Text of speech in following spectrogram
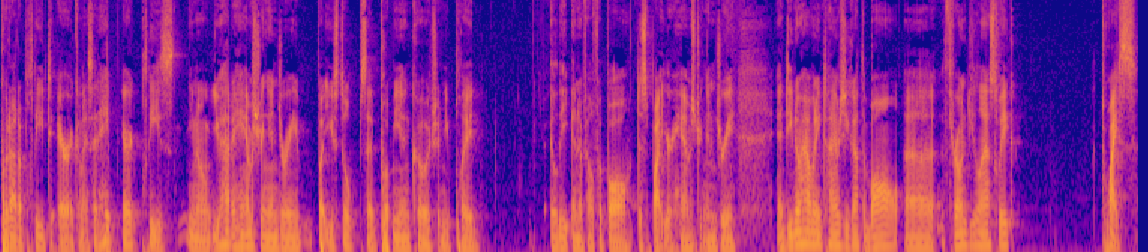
put out a plea to Eric and I said, Hey, Eric, please, you know, you had a hamstring injury, but you still said, put me in coach, and you played elite NFL football despite your hamstring injury. And do you know how many times you got the ball uh, thrown to you last week? Twice.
